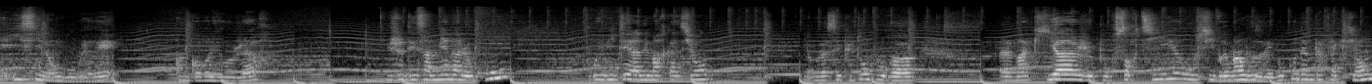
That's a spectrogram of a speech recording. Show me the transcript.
Et ici, donc, vous verrez encore les rougeurs. Je descends bien dans le cou pour éviter la démarcation. Donc là, c'est plutôt pour euh, un maquillage pour sortir ou si vraiment vous avez beaucoup d'imperfections.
